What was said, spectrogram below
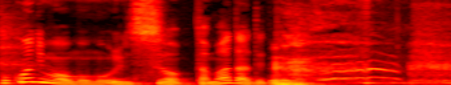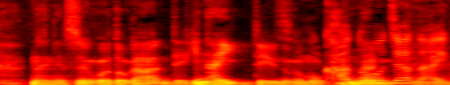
ここにももうもううっすおったまだ出てます。何々することができないっていうのがもうかなり可能じゃないっ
